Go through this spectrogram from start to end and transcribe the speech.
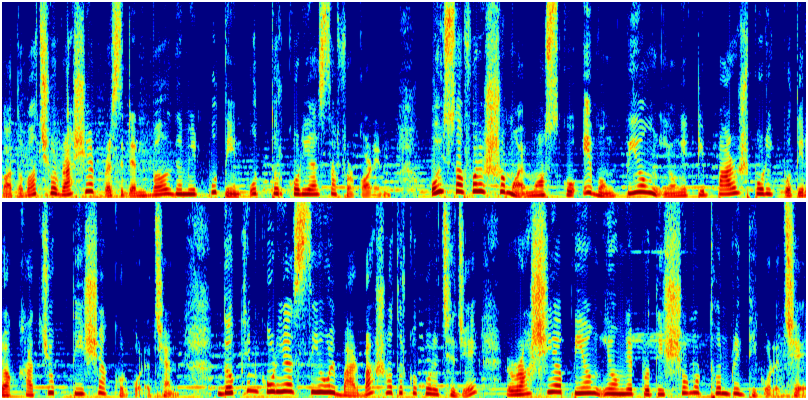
গত বছর রাশিয়ার প্রেসিডেন্ট ভলদিমির পুতিন উত্তর কোরিয়া সফর করেন। ওই সফরের সময় মস্কো এবং পিয়ং ইয়ং একটি পারস্পরিক প্রতিরক্ষা চুক্তি স্বাক্ষর করেছেন। দক্ষিণ কোরিয়া সিউল বারবার সতর্ক করেছে যে রাশিয়া পিয়ং ইয়ং এর প্রতি সমর্থন বৃদ্ধি করেছে,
